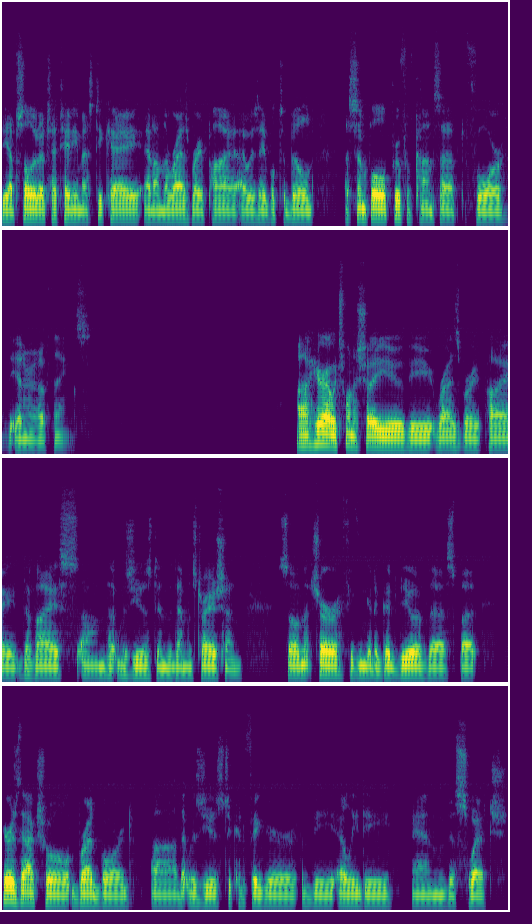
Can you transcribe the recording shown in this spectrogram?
the Appcelerator Titanium SDK, and on the Raspberry Pi, I was able to build a simple proof of concept for the Internet of Things. Uh, here I just want to show you the Raspberry Pi device um, that was used in the demonstration. So I'm not sure if you can get a good view of this, but here's the actual breadboard uh, that was used to configure the LED and the switch.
